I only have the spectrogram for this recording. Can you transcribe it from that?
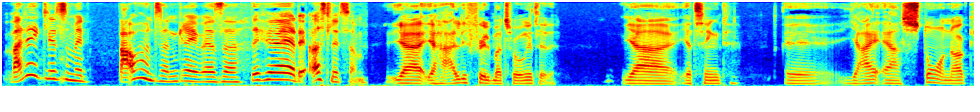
Var det ikke lidt som et baghåndsangreb? Altså, det hører jeg det også lidt som. Jeg, jeg har aldrig følt mig tvunget til det. Jeg, jeg tænkte, øh, jeg er stor nok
